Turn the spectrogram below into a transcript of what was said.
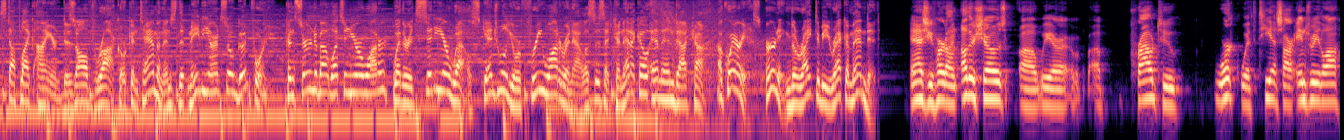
Stuff like iron, dissolved rock, or contaminants that maybe aren't so good for you. Concerned about what's in your water? Whether it's city or well, schedule your free water analysis at KineticoMN.com. Aquarius, earning the right to be recommended. And as you've heard on other shows, uh, we are uh, proud to work with TSR Injury Law.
